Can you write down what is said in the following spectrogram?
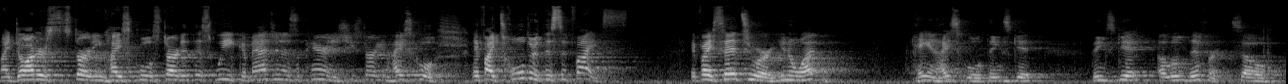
my daughter's starting high school, started this week. Imagine as a parent, as she's starting high school, if I told her this advice. If I said to her, you know what? Hey, in high school, things get, things get a little different. So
